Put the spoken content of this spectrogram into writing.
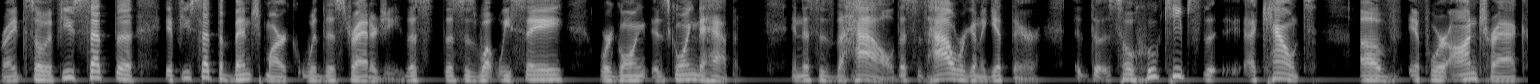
right so if you set the if you set the benchmark with this strategy this this is what we say we're going is going to happen and this is the how. This is how we're going to get there. So who keeps the account of if we're on track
